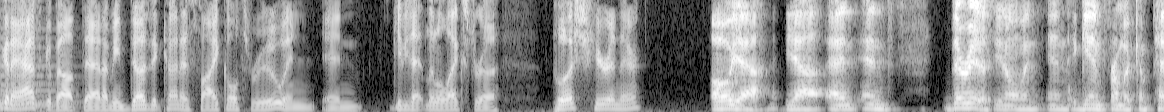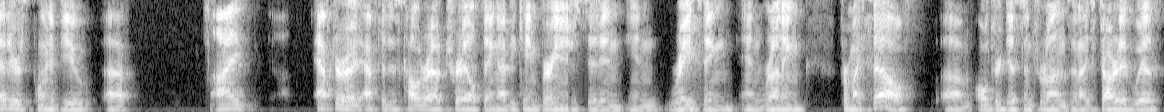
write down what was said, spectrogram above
Was going to ask about that. I mean, does it kind of cycle through and and give you that little extra push here and there? Oh yeah, yeah, and and there is, you know, and and again from a competitor's point of view, uh, I after after this Colorado Trail thing, I became very interested in in racing and running for myself, um, ultra distance runs, and I started with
